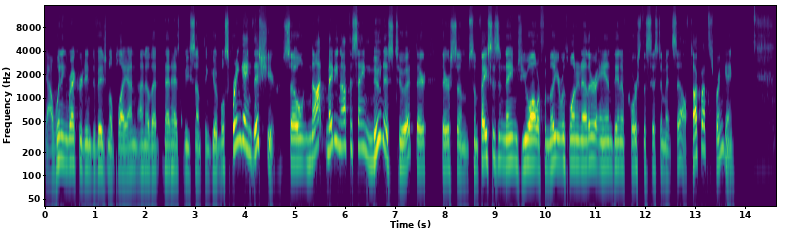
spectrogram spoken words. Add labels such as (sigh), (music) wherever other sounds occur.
Yeah, winning record in divisional play. I, I, know that that has to be something good. Well, spring game this year, so not maybe not the same newness to it. There there's some some faces and names you all are familiar with one another, and then of course the system itself. Talk about the spring game.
